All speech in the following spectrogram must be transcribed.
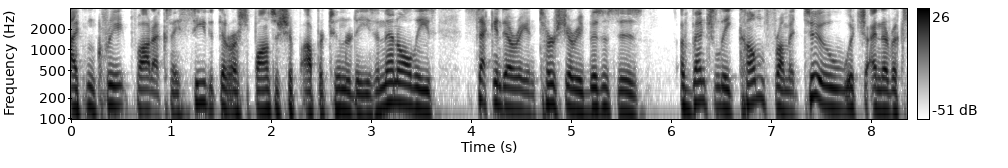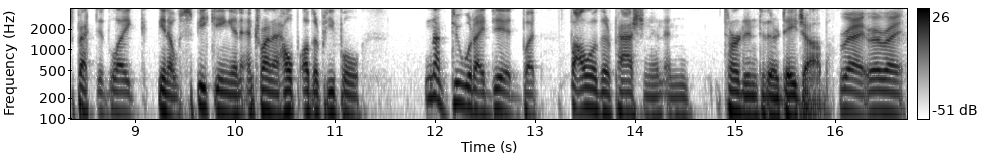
I can create products. I see that there are sponsorship opportunities. And then all these secondary and tertiary businesses eventually come from it too, which I never expected, like, you know, speaking and, and trying to help other people not do what I did, but follow their passion and, and turn it into their day job. Right, right, right.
